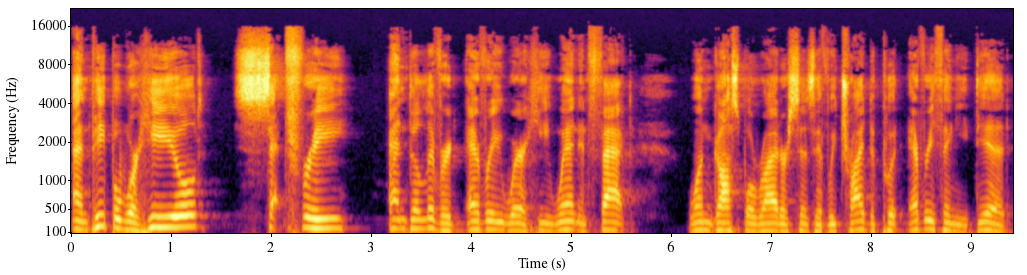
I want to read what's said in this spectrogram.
And people were healed, set free, and delivered everywhere he went. In fact, one gospel writer says if we tried to put everything he did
